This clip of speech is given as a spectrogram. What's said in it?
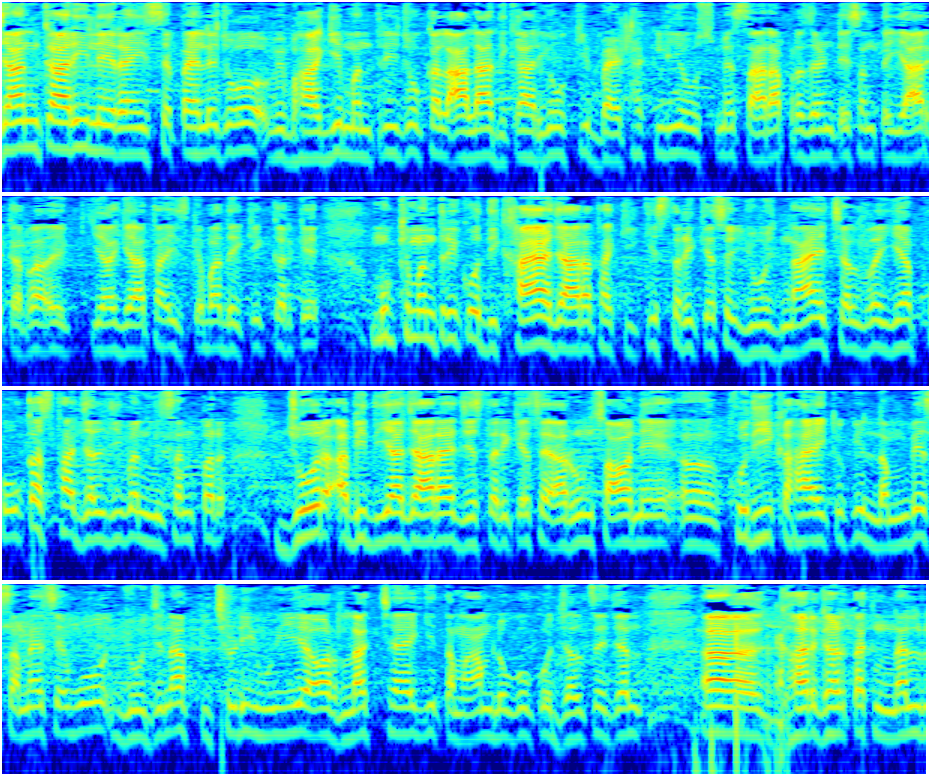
जानकारी ले रहे हैं। इससे पहले जो विभागीय मंत्री, जो कल आला अधिकारियों की बैठक लिए उसमें सारा प्रेजेंटेशन तैयार कर रहा, किया गया था। इसके बाद एक एक करके मुख्यमंत्री को दिखाया जा रहा था कि किस तरीके से योजनाएँ चल रही है। फोकस था जल जीवन मिशन पर। ज़ोर अभी दिया जा रहा है, जिस तरीके से अरुण साव ने खुद ही कहा है, क्योंकि लंबे समय से वो योजना पिछड़ी हुई है और लक्ष्य है कि तमाम लोगों को जल्द से जल्द घर घर तक नल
